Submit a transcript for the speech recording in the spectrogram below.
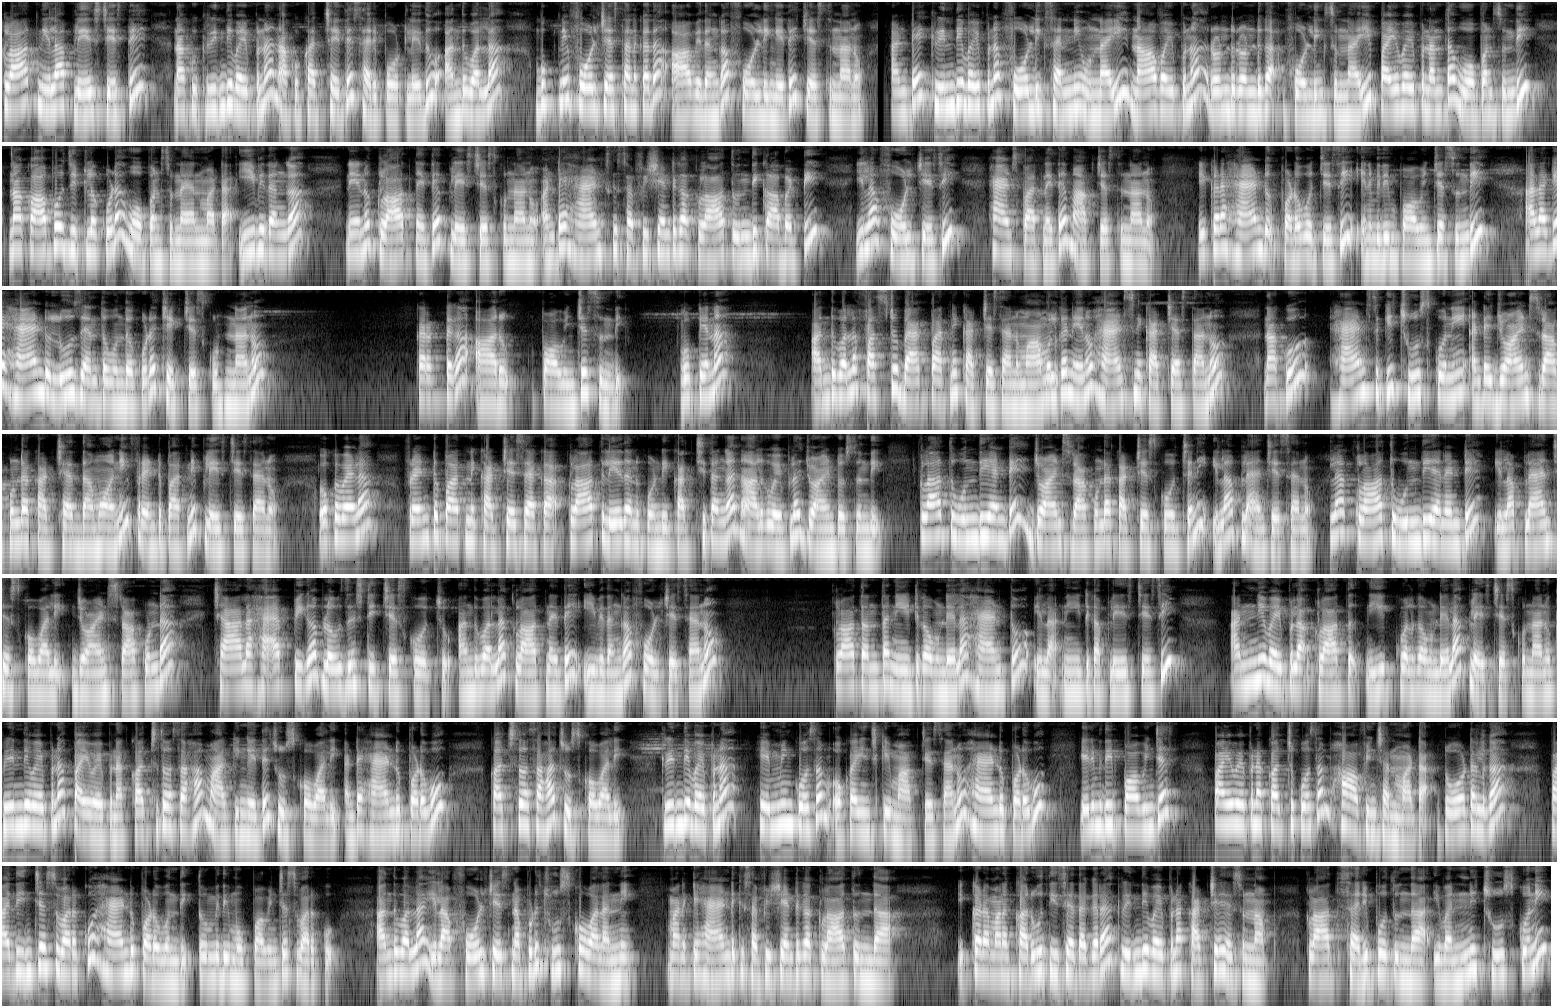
క్లాత్ని ఇలా ప్లేస్ చేస్తే నాకు క్రింది వైపున నాకు ఖర్చు అయితే సరిపోవట్లేదు. అందువల్ల బుక్ని ఫోల్డ్ చేస్తాను కదా ఆ విధంగా ఫోల్డింగ్ అయితే చేస్తున్నాను. అంటే క్రింది వైపున ఫోల్డింగ్స్ అన్నీ ఉన్నాయి. నా వైపున రెండు రెండుగా ఫోల్డింగ్స్ ఉన్నాయి. పై వైపునంతా ఓపెన్స్ ఉంది. నాకు ఆపోజిట్లో కూడా ఓపెన్స్ ఉన్నాయన్నమాట. ఈ విధంగా నేను క్లాత్ని అయితే ప్లేస్ చేసుకున్నాను. అంటే హ్యాండ్స్కి సఫిషియెంట్గా క్లాత్ ఉంది కాబట్టి ఇలా ఫోల్డ్ చేసి హ్యాండ్స్ పార్ట్ని అయితే మార్క్ చేస్తున్నాను. ఇక్కడ హ్యాండ్ పొడవు వచ్చేసి ఎనిమిది పావు ఇంచెస్ ఉంది. అలాగే హ్యాండ్ లూజ్ ఎంత ఉందో కూడా చెక్ చేసుకుంటున్నాను. కరెక్ట్గా ఆరు పావు ఇంచెస్ ఉంది. ఓకేనా? అందువల్ల ఫస్ట్ బ్యాక్ పార్ట్ని కట్ చేశాను. మామూలుగా నేను హ్యాండ్స్ని కట్ చేస్తాను. నాకు హ్యాండ్స్కి చూసుకొని అంటే జాయింట్స్ రాకుండా కట్ చేద్దాము అని ఫ్రంట్ పార్ట్ని ప్లేస్ చేశాను. ఒకవేళ ఫ్రంట్ పార్ట్ని కట్ చేశాక క్లాత్ లేదనుకోండి ఖచ్చితంగా నాలుగు వైపులా జాయింట్ వస్తుంది. క్లాత్ ఉంది అంటే జాయింట్స్ రాకుండా కట్ చేసుకోవచ్చని ఇలా ప్లాన్ చేశాను. ఇలా క్లాత్ ఉంది అని అంటే ఇలా ప్లాన్ చేసుకోవాలి. జాయింట్స్ రాకుండా చాలా హ్యాపీగా బ్లౌజ్ని స్టిచ్ చేసుకోవచ్చు. అందువల్ల క్లాత్ని అయితే ఈ విధంగా ఫోల్డ్ చేశాను. క్లాత్ అంతా నీట్గా ఉండేలా హ్యాండ్తో ఇలా నీట్గా ప్లేస్ చేసి అన్ని వైపులా క్లాత్ ఈక్వల్గా ఉండేలా ప్లేస్ చేసుకున్నాను. క్రింది వైపున పై వైపున ఖర్చుతో సహా మార్కింగ్ అయితే చూసుకోవాలి. అంటే హ్యాండ్ పొడవు ఖర్చుతో సహా చూసుకోవాలి. క్రింది వైపున హెమ్మింగ్ కోసం ఒక ఇంచ్కి మార్క్ చేశాను. హ్యాండ్ పొడవు ఎనిమిది పావు ఇంచెస్ పై వైపున ఖర్చు కోసం హాఫ్ ఇంచ్ అనమాట టోటల్గా పది ఇంచెస్ వరకు హ్యాండ్ పొడవు ఉంది. తొమ్మిది ముప్పావు ఇంచెస్ వరకు. అందువల్ల ఇలా ఫోల్డ్ చేసినప్పుడు చూసుకోవాలన్నీ. మనకి హ్యాండ్కి సఫిషియెంట్గా క్లాత్ ఉందా? ఇక్కడ మనం కరువు తీసే దగ్గర క్రింది వైపున కట్ చేసేస్తున్నాం క్లాత్ సరిపోతుందా? ఇవన్నీ చూసుకొని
